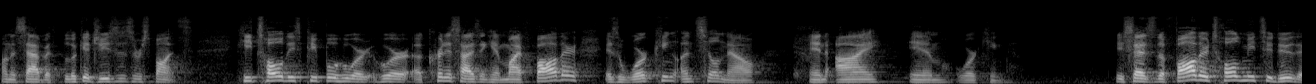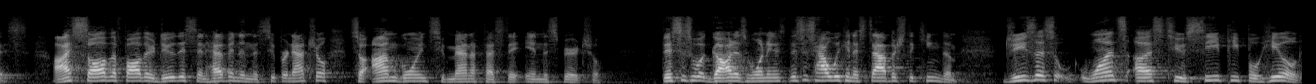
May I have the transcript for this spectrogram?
on the Sabbath. But look at Jesus' response he told these people who were, who were uh, criticizing him, My father is working until now, and I am working. He says, The father told me to do this. I saw the father do this in heaven in the supernatural, so I'm going to manifest it in the spiritual. This is what God is wanting us. This is how we can establish the kingdom. Jesus wants us to see people healed,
